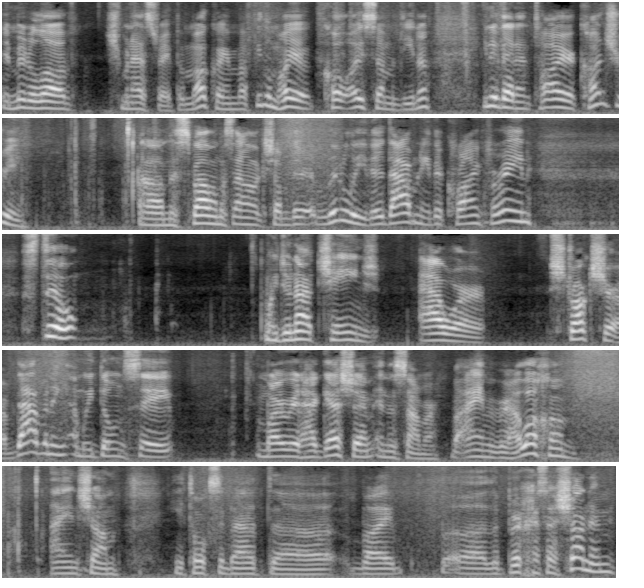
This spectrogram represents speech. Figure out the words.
in middle of Shemon Esrei. Even if that entire country um, they're literally they're davening, they're crying for rain. Still, we do not change our structure of davening, and we don't say Marid Hageshem in the summer. But I am Halacham, Ayin Sham. He talks about uh, by uh, the Birchas Hashanim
